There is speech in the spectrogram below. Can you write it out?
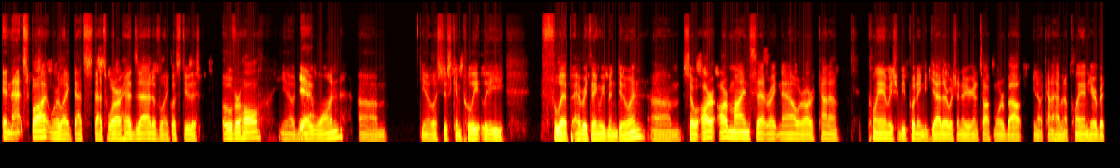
in that spot where like that's that's where our head's at of like let's do this overhaul, you know, day Yeah. one. Um, you know, let's just completely flip everything we've been doing. Um, so our our mindset right now, or our kind of plan we should be putting together, which I know you're going to talk more about, you know, kind of having a plan here, but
